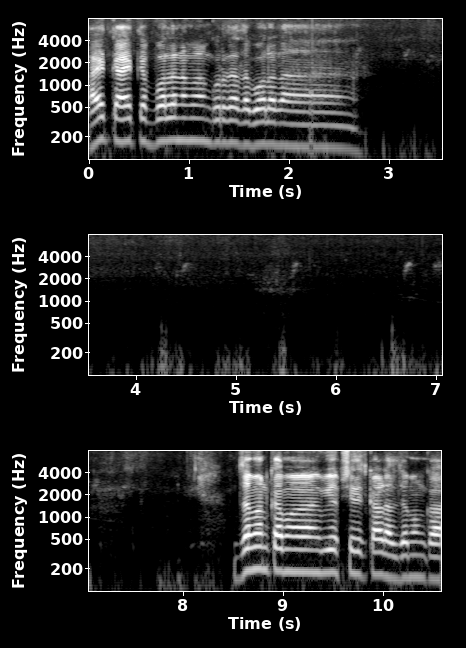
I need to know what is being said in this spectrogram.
आहेत का आहेत का? बोला ना मग गुरुदादा बोला ना. जमन का मग वेब सिरीज काढाल जमन का?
